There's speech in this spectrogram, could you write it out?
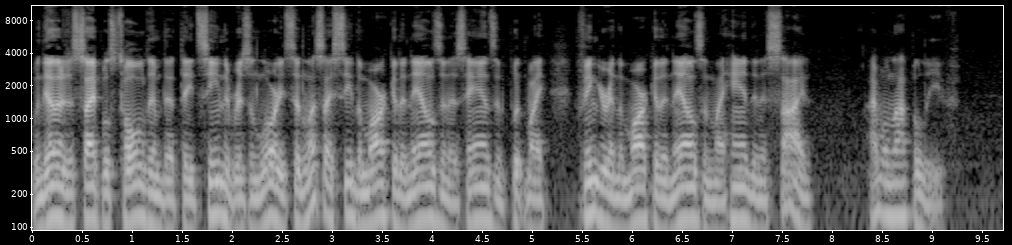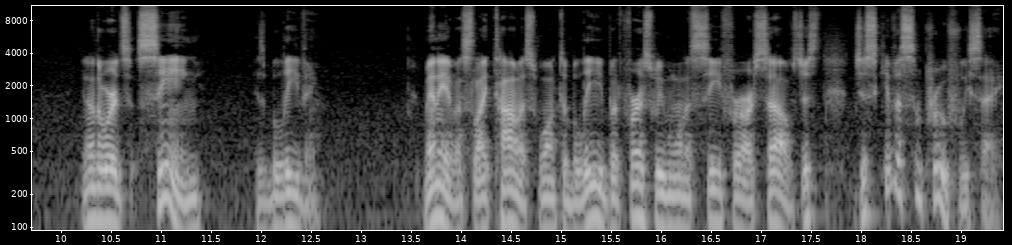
When the other disciples told him that they'd seen the risen Lord, he said, Unless I see the mark of the nails in his hands and put my finger in the mark of the nails and my hand in his side, I will not believe. In other words, seeing is believing. Many of us, like Thomas, want to believe, but first we want to see for ourselves. Just, just give us some proof, we say.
